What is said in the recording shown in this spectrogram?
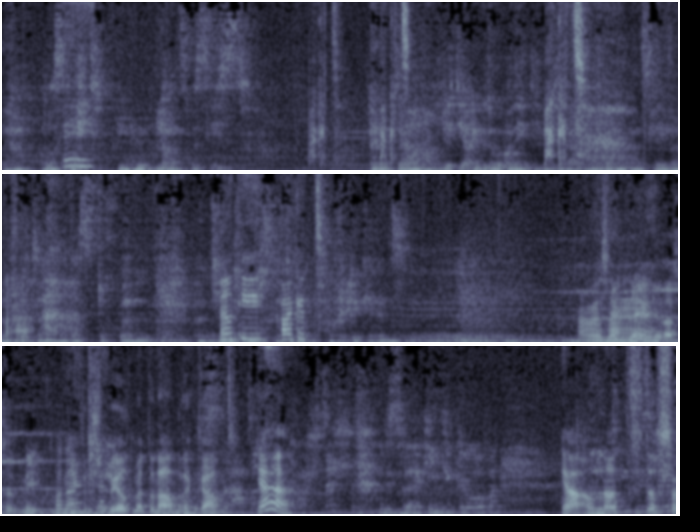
ja, alles Hey. wordt in uw plaats beslist. Pak het. En Pak het dan dit, ja, ik bedoel, allee, die Pak die het. gaan het leven afbetalen, dat is toch wel een Elkie, pak het. Maar we zijn Ik denk nu. dat ze het mee, liever speelt met een andere kant. Ja, Er is werk ingekropen. ja, omdat dat is zo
